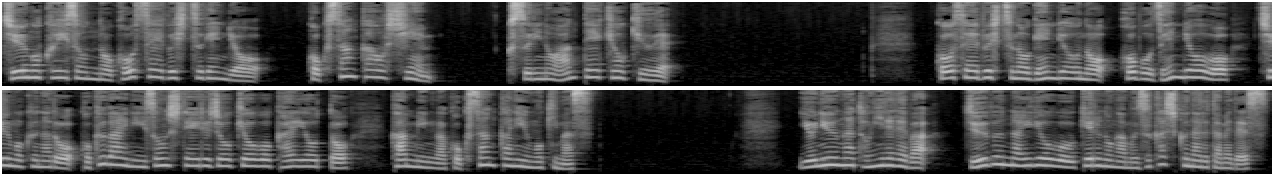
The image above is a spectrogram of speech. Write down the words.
中国依存の抗生物質原料、国産化を支援、薬の安定供給へ。抗生物質の原料のほぼ全量を中国など国外に依存している状況を変えようと官民が国産化に動きます。輸入が途切れれば十分な医療を受けるのが難しくなるためです。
